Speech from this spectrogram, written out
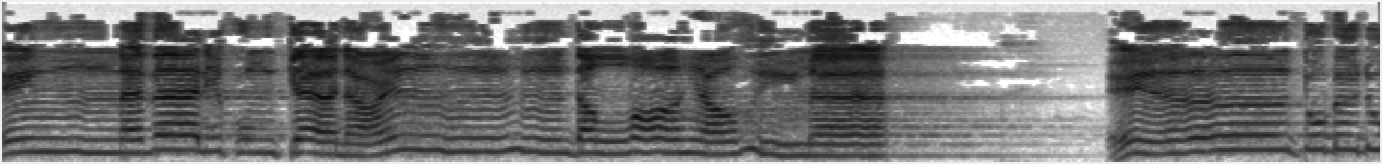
إن ذلكم كان عند الله عظيما إن تبدوا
